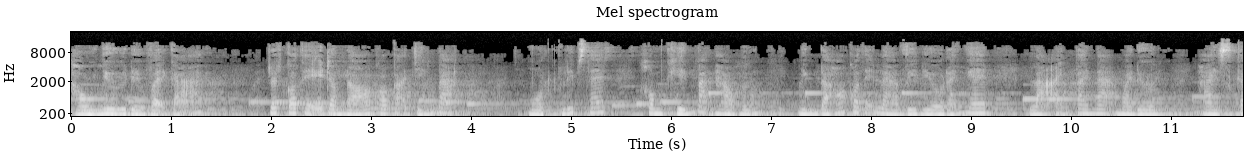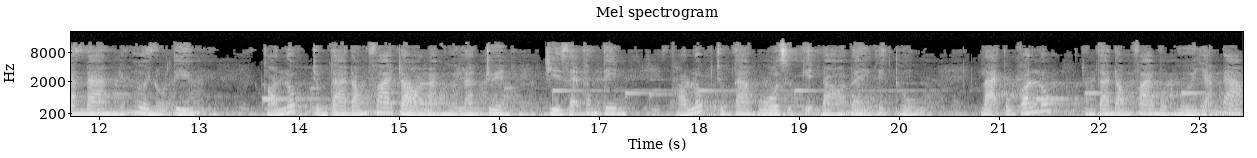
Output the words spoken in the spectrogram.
hầu như đều vậy cả. Rất có thể trong đó có cả chính bạn. Một clip set không khiến bạn hào hứng, nhưng đó có thể là video đánh ghen là ảnh tai nạn ngoài đường hay scandal những người nổi tiếng. Có lúc chúng ta đóng vai trò là người lan truyền, chia sẻ thông tin. Có lúc chúng ta hùa sự kiện đó đầy thích thú. Lại cũng có lúc chúng ta đóng vai một người giảng đạo.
